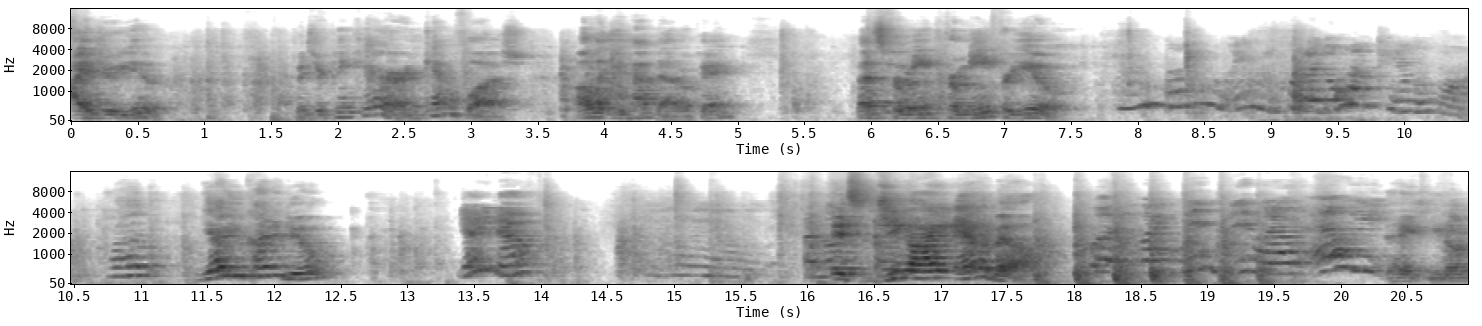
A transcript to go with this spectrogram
I drew you with your pink hair and camouflage. I'll let you have that, okay? That's for me, for me, for you. But I don't have camouflage. What? Yeah, you kind of do. Yeah, you know. It's G.I. Annabelle. But if I win big round, Ellie. Hey, you know,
